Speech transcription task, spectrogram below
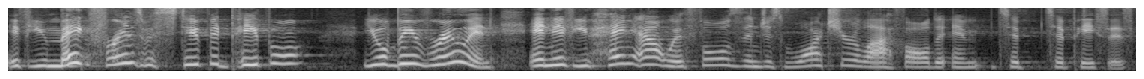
If you make friends with stupid people, you'll be ruined. And if you hang out with fools, then just watch your life fall to, to, to pieces.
